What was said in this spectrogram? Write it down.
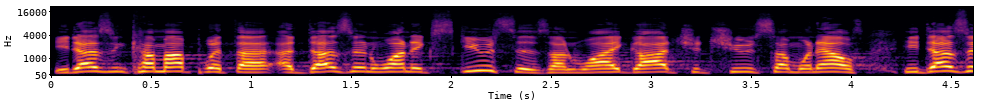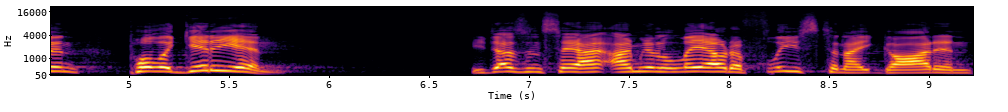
He doesn't come up with a, a dozen one excuses on why God should choose someone else. He doesn't pull a Gideon. He doesn't say, I, am going to lay out a fleece tonight, God, and,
